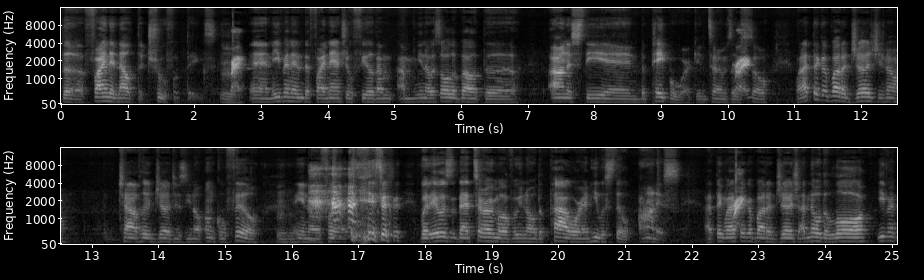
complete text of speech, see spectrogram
the finding out the truth of things. Right. And even in the financial field, I'm I'm you know it's all about the honesty and the paperwork in terms of Right. so when I think about a judge, you know, childhood judges, you know, Uncle Phil, Mhm. you know, for but it was that term of you know the power, and he was still honest. I think when I think about a judge, I know the law. Even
